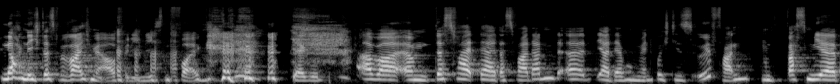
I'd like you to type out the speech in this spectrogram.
noch nicht. Das bewahre ich mir auf für die nächsten Folgen. Sehr gut. Aber ähm, das war der, das war dann äh, ja der Moment, wo ich dieses Öl fand und was mir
